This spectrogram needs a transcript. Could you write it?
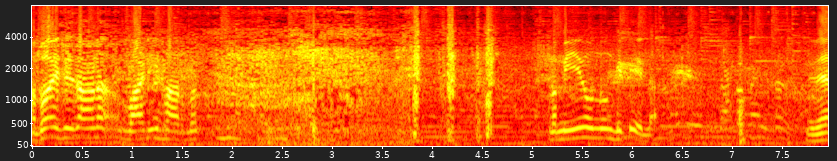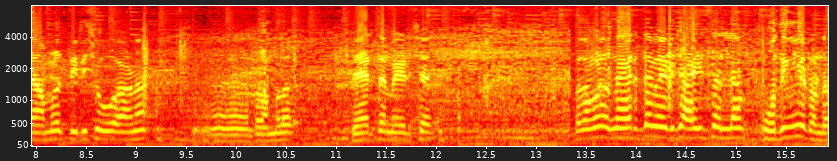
അപ്പൊ ഇതാണ് വാടി ഹാർബർ. ഇവിടെ മീനൊന്നും കിട്ടിയില്ല. ഇത് നമ്മൾ തിരിച്ചു പോവാണ്. അപ്പൊ നമ്മൾ നേരത്തെ മേടിച്ച ഇപ്പൊ നമ്മൾ നേരത്തെ മേടിച്ച ഐസ് എല്ലാം ഒതുങ്ങിയിട്ടുണ്ട്.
